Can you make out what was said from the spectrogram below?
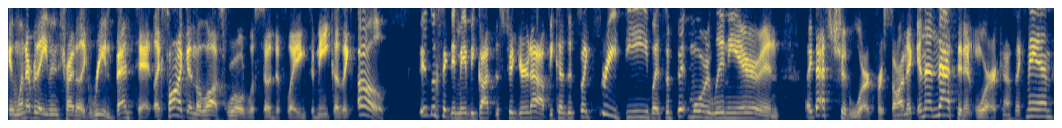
And whenever they even try to like reinvent it, like Sonic and the Lost World was so deflating to me because like, oh, it looks like they maybe got this figured out because it's like 3D, but it's a bit more linear and like that should work for Sonic. And then that didn't work. And I was like, man,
